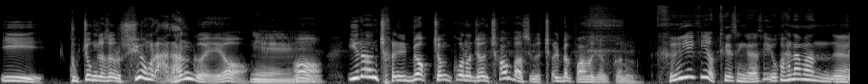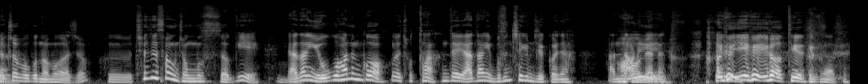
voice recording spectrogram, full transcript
이 국정조사를 수용을 안 하는 거예요. 예. 어, 이런 철벽 정권은 전 처음 봤습니다. 철벽 방어 정권은. 그 얘기 어떻게 생각하세요? 이거 하나만 네. 여쭤보고 넘어가죠. 그 최재성 정무수석이 야당이 요구하는 거 그래 좋다. 근데 야당이 무슨 책임질 거냐? 안 나오면은. 아니, 이거, 이거, 이거 어떻게 생각하세요?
